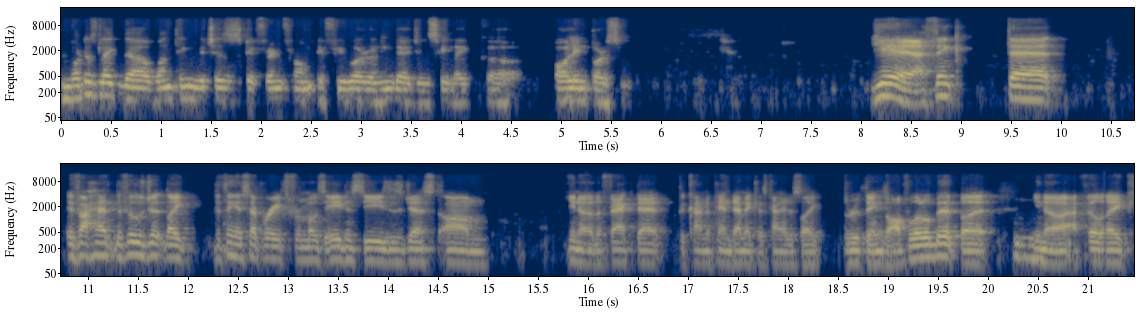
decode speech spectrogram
what is like the one thing which is different from if you were running the agency like uh, all in person yeah i think that if i had if it was just like the thing that separates from most agencies is just um you know the fact that the kind of pandemic has kind of just like threw things off a little bit but you know i feel like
